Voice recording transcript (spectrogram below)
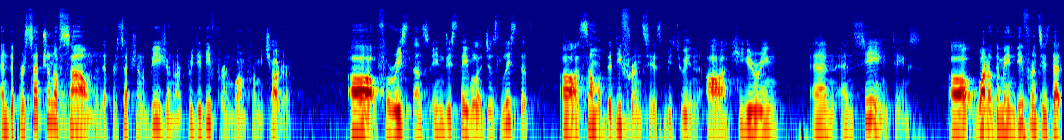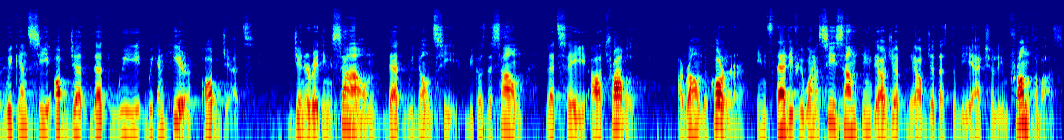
And the perception of sound and the perception of vision are pretty different one from each other. Uh, for instance, in this table I just listed uh, some of the differences between uh, hearing and, and seeing things. Uh, one of the main differences is that we can see objects that we, we can hear objects generating sound that we don't see because the sound, let's say, uh, travel around the corner. Instead, if we want to see something, the object, the object has to be actually in front of us.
